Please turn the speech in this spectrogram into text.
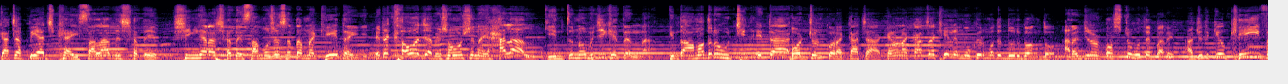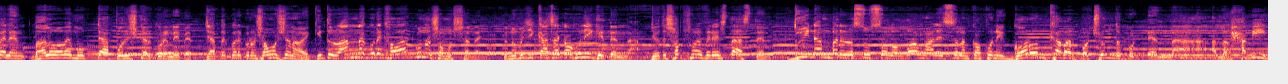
কাঁচা পেঁয়াজ খাই, সালাদের সাথে, সিঙ্গারার সাথে, সামোসার সাথে আমরা খেয়ে থাকি। এটা খাওয়া যাবে, সমস্যা নাই, হালাল। কিন্তু নবীজি খেতেন না। কিন্তু আমাদেরও উচিত এটা বর্জন করা কাঁচা। কেননা কাঁচা খেলে মুখের মধ্যে দুর্গন্ধ আরেকজনের কষ্ট হতে পারে। আর যদি কেউ খেয়েই ফেলেন, ভালোভাবে মুখটা পরিষ্কার করে নেবেন, যাতে করে কোনো সমস্যা না হয়। কিন্তু রান্না করে খাওয়া কোনো সমস্যা নাই। তো নবীজি কাঁচা কখনোই খেতেন না। যেহেতু সবসময় ফেরেস্তা আসতেন। দুই নম্বরে রসুল সাল্লাহ আলাইসাল্লাম কখনোই গরম খাবার পছন্দ করতেন না। আল্লাহর হাবিব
